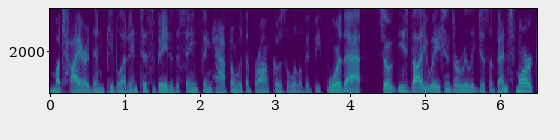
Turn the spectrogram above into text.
much higher than people had anticipated. The same thing happened with the Broncos a little bit before that. So these valuations are really just a benchmark,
